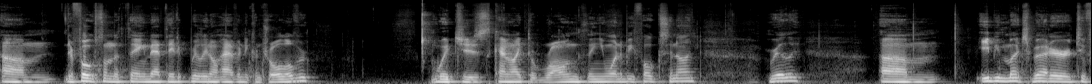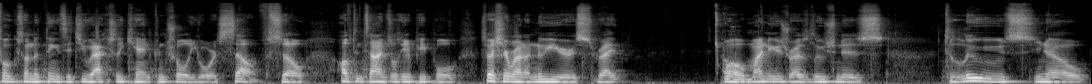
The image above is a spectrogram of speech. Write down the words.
Um, they're focused on the thing that they really don't have any control over, which is kind of like the wrong thing you want to be focusing on, really. Um, it'd be much better to focus on the things that you actually can control yourself. So, oftentimes, you'll hear people, especially around a New Year's, right? Oh, my New Year's resolution is to lose, you know,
